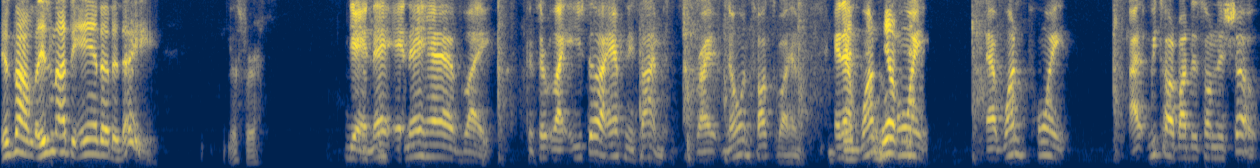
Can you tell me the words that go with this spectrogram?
It's not it's not the end of the day. That's fair. Yeah, and they and they have like consider like you still have Anthony Simons, right? No one talks about him. And at one point, at one point, I, we talked about this on this show.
